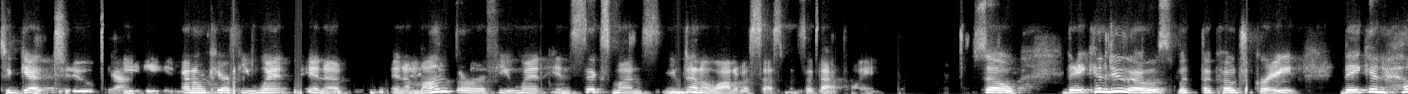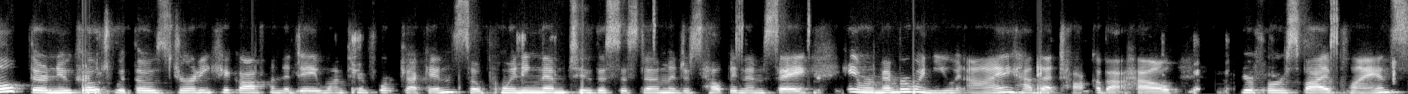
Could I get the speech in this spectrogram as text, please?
to get to yeah. ED. I don't care if you went in a in a month or if you went in six months, you've done a lot of assessments at that point. So they can do those with the coach. Great. They can help their new coach with those journey kickoff and the day one through four check ins. So pointing them to the system and just helping them say, Hey, remember when you and I had that talk about how your first five clients,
